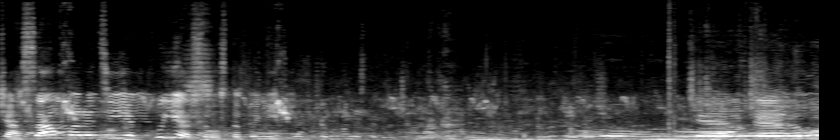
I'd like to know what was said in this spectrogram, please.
Și așa împărăție cu el să o stăpânim. Ce, ce lume!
